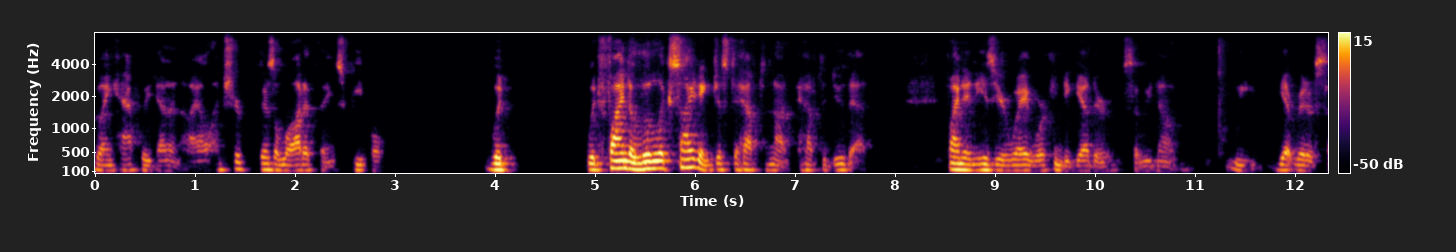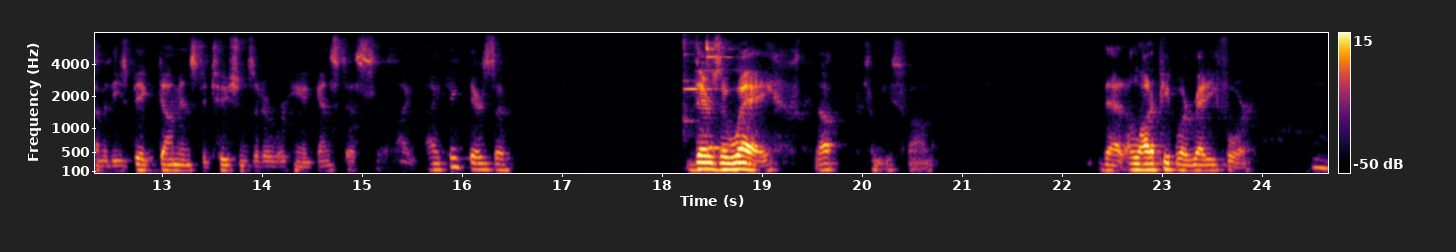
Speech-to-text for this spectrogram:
going halfway down an aisle. I'm sure there's a lot of things people would would find a little exciting just to have to not have to do that. Find an easier way working together so we don't we get rid of some of these big dumb institutions that are working against us. I, I think there's a there's a way. Oh, somebody's phone that a lot of people are ready for. Mm.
